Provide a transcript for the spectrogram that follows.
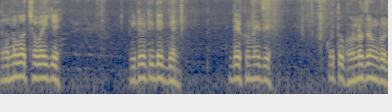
ধন্যবাদ সবাইকে। ভিডিওটি দেখবেন। দেখুন এই যে কত ঘন জঙ্গল।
